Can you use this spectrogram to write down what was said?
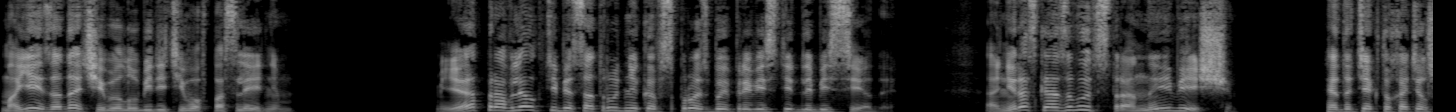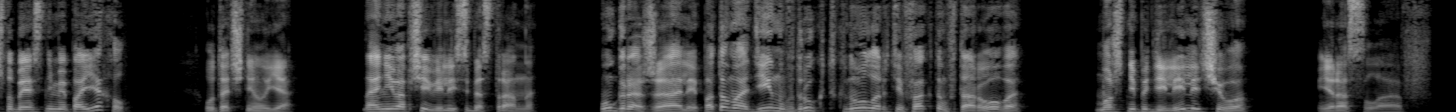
Моей задачей было убедить его в последнем. Я отправлял к тебе сотрудников с просьбой привести для беседы. Они рассказывают странные вещи. Это те, кто хотел, чтобы я с ними поехал? Уточнил я. Они вообще вели себя странно. Угрожали, потом один вдруг ткнул артефактом второго. Может, не поделили чего? Ярослав.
